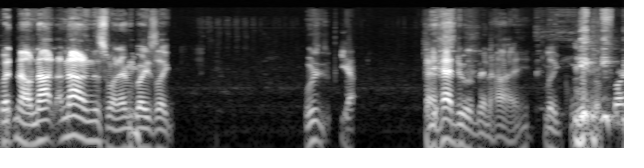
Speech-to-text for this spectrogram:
but no, not not in this one. Everybody's like, what, Yeah. you had to have been high. Like, what the fuck?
